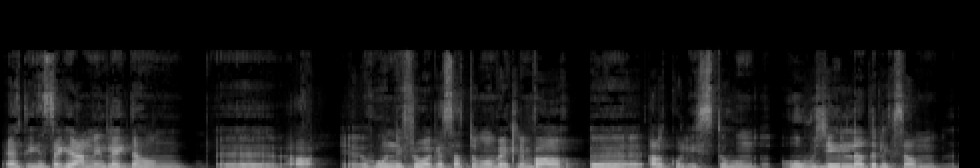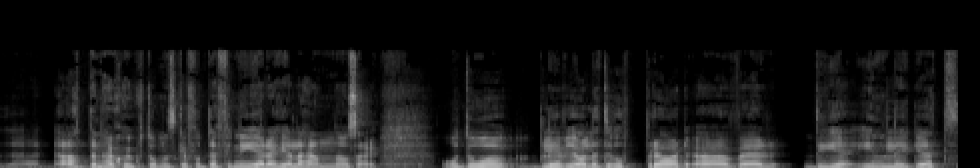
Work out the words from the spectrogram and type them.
ett Instagraminlägg där hon, eh, ja, hon ifrågasatte om hon verkligen var eh, alkoholist och hon ogillade liksom eh, att den här sjukdomen ska få definiera hela henne och så här. Och då blev jag lite upprörd över det inlägget,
